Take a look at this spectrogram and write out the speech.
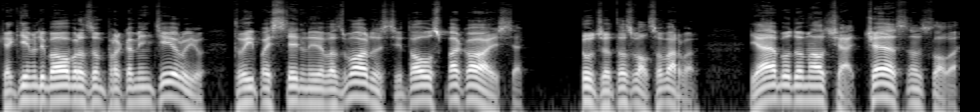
каким-либо образом прокомментирую твои постельные возможности, то успокойся. Тут же отозвался варвар. Я буду молчать, честное слово.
